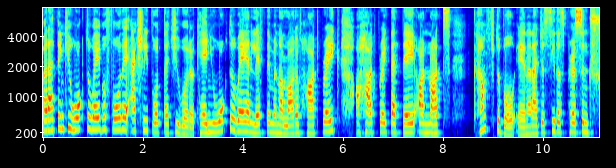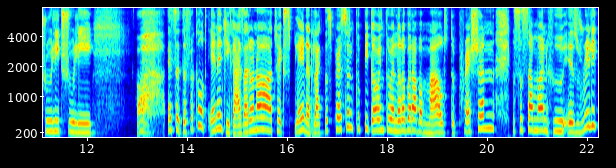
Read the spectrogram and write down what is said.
But I think you walked away before they actually thought that you would, okay? And you walked away and left them in a lot of heartbreak, a heartbreak that they are not not comfortable in. And I just see this person truly, truly. Oh, it's a difficult energy, guys. I don't know how to explain it. Like, this person could be going through a little bit of a mild depression. This is someone who is really,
